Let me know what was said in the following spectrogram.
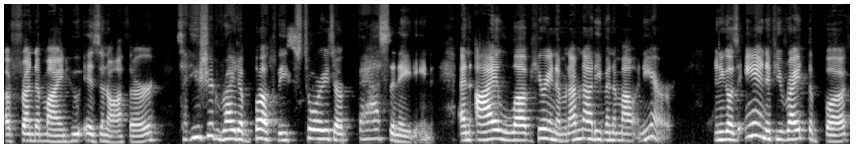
a friend of mine who is an author said, You should write a book. These stories are fascinating. And I love hearing them. And I'm not even a mountaineer. And he goes, And if you write the book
